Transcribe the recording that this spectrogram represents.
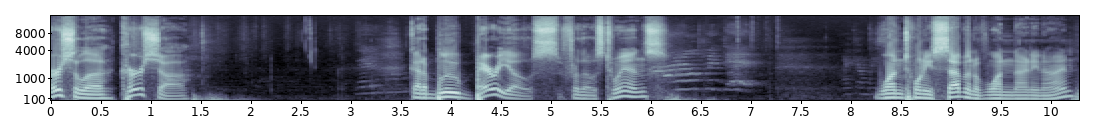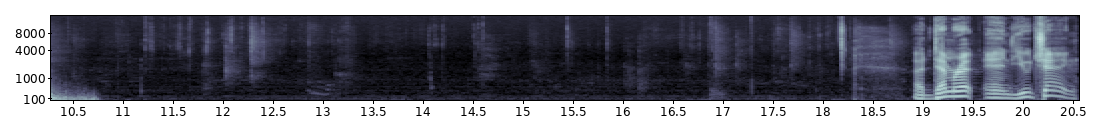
Ursula Kershaw got a blue Berrios for those twins. 127 of 199. Uh, Demeritte and Yu Chang.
